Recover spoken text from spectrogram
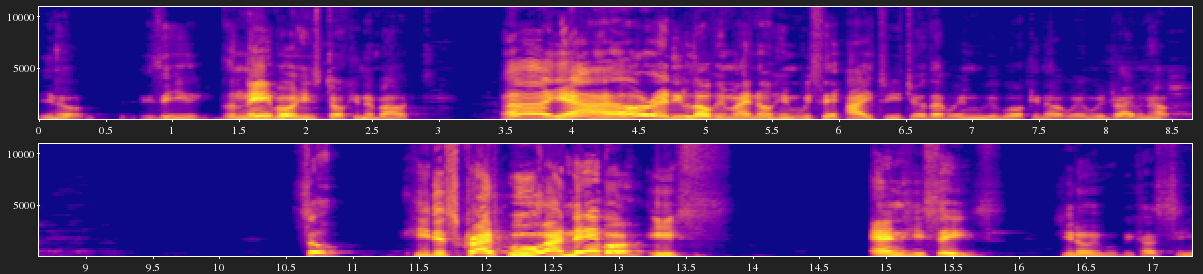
You know, is he the neighbor he's talking about? Ah, yeah, I already love him. I know him. We say hi to each other when we're walking out, when we're driving out. So he described who our neighbor is. And he says, you know, because he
